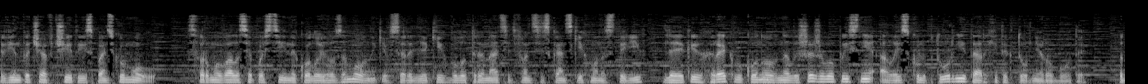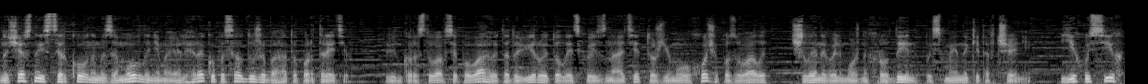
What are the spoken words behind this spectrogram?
Він почав вчити іспанську мову. Сформувалося постійне коло його замовників, серед яких було 13 францисканських монастирів, для яких грек виконував не лише живописні, але й скульптурні та архітектурні роботи. Одночасно із церковними замовленнями Ель Греко писав дуже багато портретів. Він користувався повагою та довірою толецької знаті, тож йому охоче позували члени вельможних родин, письменники та вчені. Їх усіх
